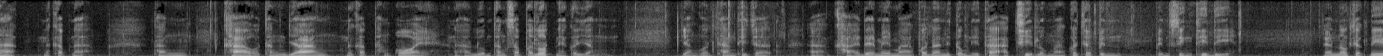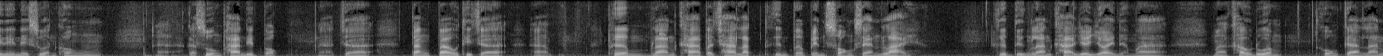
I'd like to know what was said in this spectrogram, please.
มากนะครับนะทั้งข้าวทั้งยางนะครับทั้งอ้อยนะครับรวมทั้งสับปะรดเนี่ยก็ยังยังค่อนข้างที่จะขายได้ไม่มาก เพราะนั้นในตรงนี้ถ้าอัดฉีดลงมาก็จะเป็นเป็นสิ่งที่ดี และนอกจากนี้ในส่วนของกระทรวงพาณิชย์บอกจะตั้งเป้าที่จะเพิ่มร้านค้าประชารัฐขึ้นไปเป็น 2 0 0แสนลาย คือดึงร้านค้าย่อยๆเนี่ยมามาเข้าร่วมโครงการร้าน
